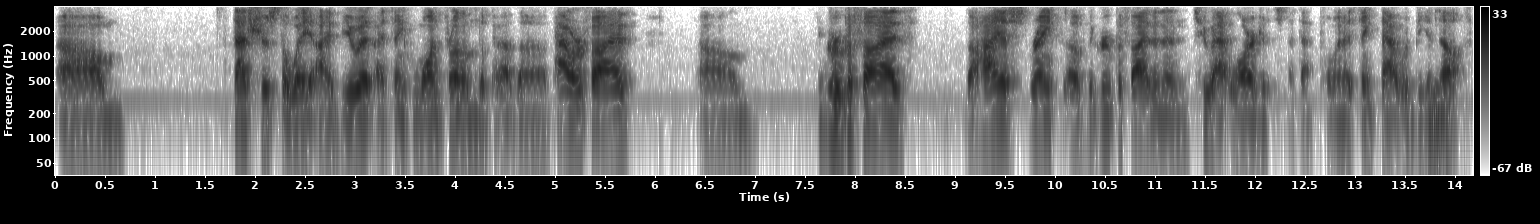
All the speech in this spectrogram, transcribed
Um, that's just the way I view it. I think one from the the Power Five, um, Group of Five, the highest ranked of the Group of Five, and then two at larges at that point. I think that would be hmm. enough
